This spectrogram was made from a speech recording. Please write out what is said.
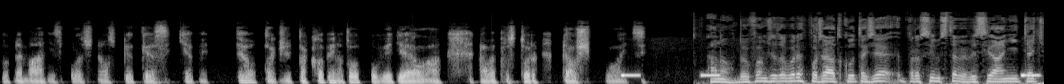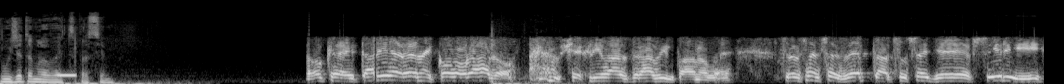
To nemá nic společného s 5G sítěmi. Jo, takže takhle bych na to odpověděl a dáme prostor další volající. Ano, doufám, že to bude v pořádku, takže prosím, jste ve vysílání, teď můžete mluvit, prosím. OK, tady je René Colorado. Všechny vás zdravím, pánové. Chcel jsem se zeptat, co se děje v Syrii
